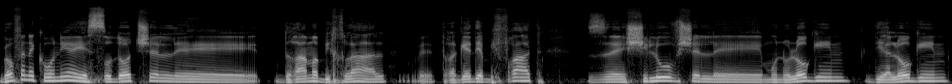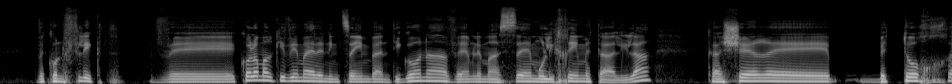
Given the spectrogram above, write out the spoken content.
באופן עקרוני, היסודות של אה, דרמה בכלל וטרגדיה בפרט, זה שילוב של אה, מונולוגים, דיאלוגים וקונפליקט. וכל המרכיבים האלה נמצאים באנטיגונה, והם למעשה מוליכים את העלילה, כאשר uh, בתוך uh,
